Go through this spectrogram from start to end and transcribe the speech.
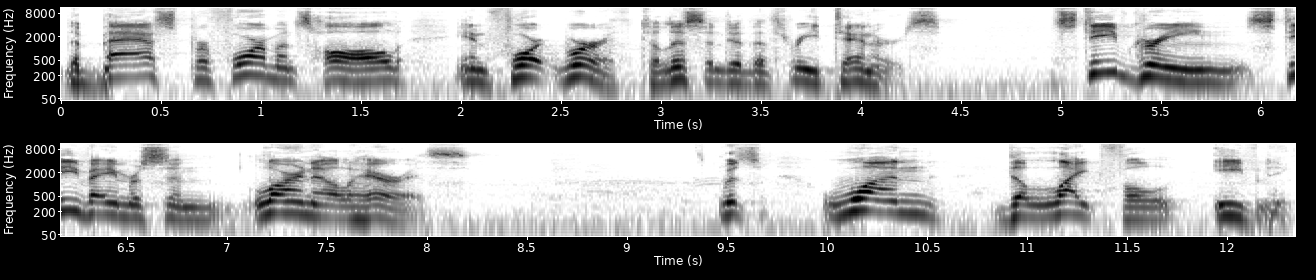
the Bass Performance Hall in Fort Worth to listen to the three tenors Steve Green, Steve Amerson, Larnelle Harris. It was one delightful evening.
